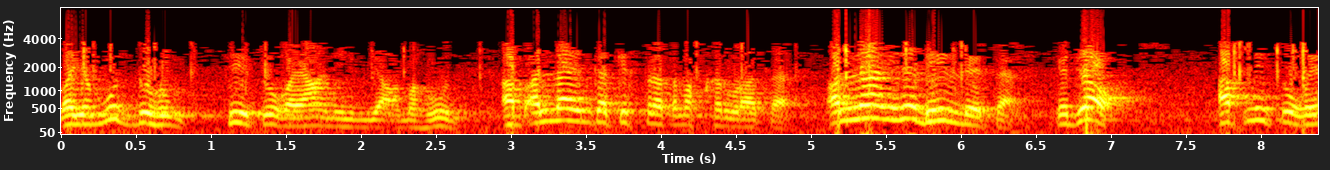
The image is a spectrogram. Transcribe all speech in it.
وہ سی تو یا محون اب اللہ ان کا کس طرح تمخر اڑاتا ہے؟ اللہ انہیں ڈھیل دیتا ہے کہ جاؤ، اپنی تو میں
